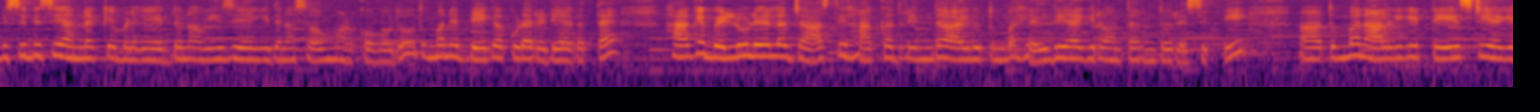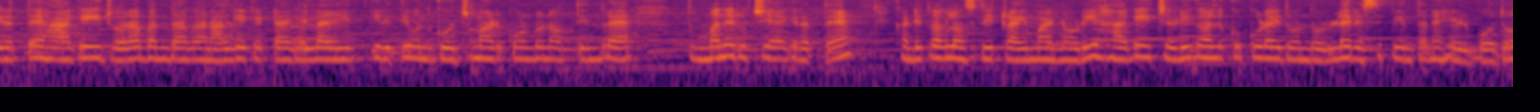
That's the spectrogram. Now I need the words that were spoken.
ಬಿಸಿ ಬಿಸಿ ಅನ್ನಕ್ಕೆ ಬೆಳಗ್ಗೆ ಎದ್ದು ನಾವು ಈಸಿಯಾಗಿ ಇದನ್ನು ಸರ್ವ್ ಮಾಡ್ಕೋಬೋದು. ತುಂಬಾ ಬೇಗ ಕೂಡ ರೆಡಿ ಆಗುತ್ತೆ. ಹಾಗೆ ಬೆಳ್ಳುಳ್ಳಿ ಎಲ್ಲ ಜಾಸ್ತಿ ಹಾಕೋದ್ರಿಂದ ಇದು ತುಂಬ ಹೆಲ್ದಿಯಾಗಿರೋವಂಥ ಒಂದು ರೆಸಿಪಿ ತುಂಬ ನಾಲ್ಗೆಗೆ ಟೇಸ್ಟಿಯಾಗಿರುತ್ತೆ ಹಾಗೆ ಈ ಜ್ವರ ಬಂದಾಗ ನಾಲ್ಗೆ ಕೆಟ್ಟಾಗೆಲ್ಲ ಈ ರೀತಿ ಒಂದು ಗೊಜ್ಜು ಮಾಡಿಕೊಂಡು ನಾವು ತಿಂದರೆ ತುಂಬಾ ರುಚಿಯಾಗಿರುತ್ತೆ. ಖಂಡಿತವಾಗ್ಲೂ ಒಂದ್ಸತಿ ಟ್ರೈ ಮಾಡಿ ನೋಡಿ. ಹಾಗೆ ಈ ಚಳಿಗಾಲಕ್ಕೂ ಕೂಡ ಇದು ಒಂದು ಒಳ್ಳೆ ರೆಸಿಪಿ ಅಂತಲೇ ಹೇಳ್ಬೋದು.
